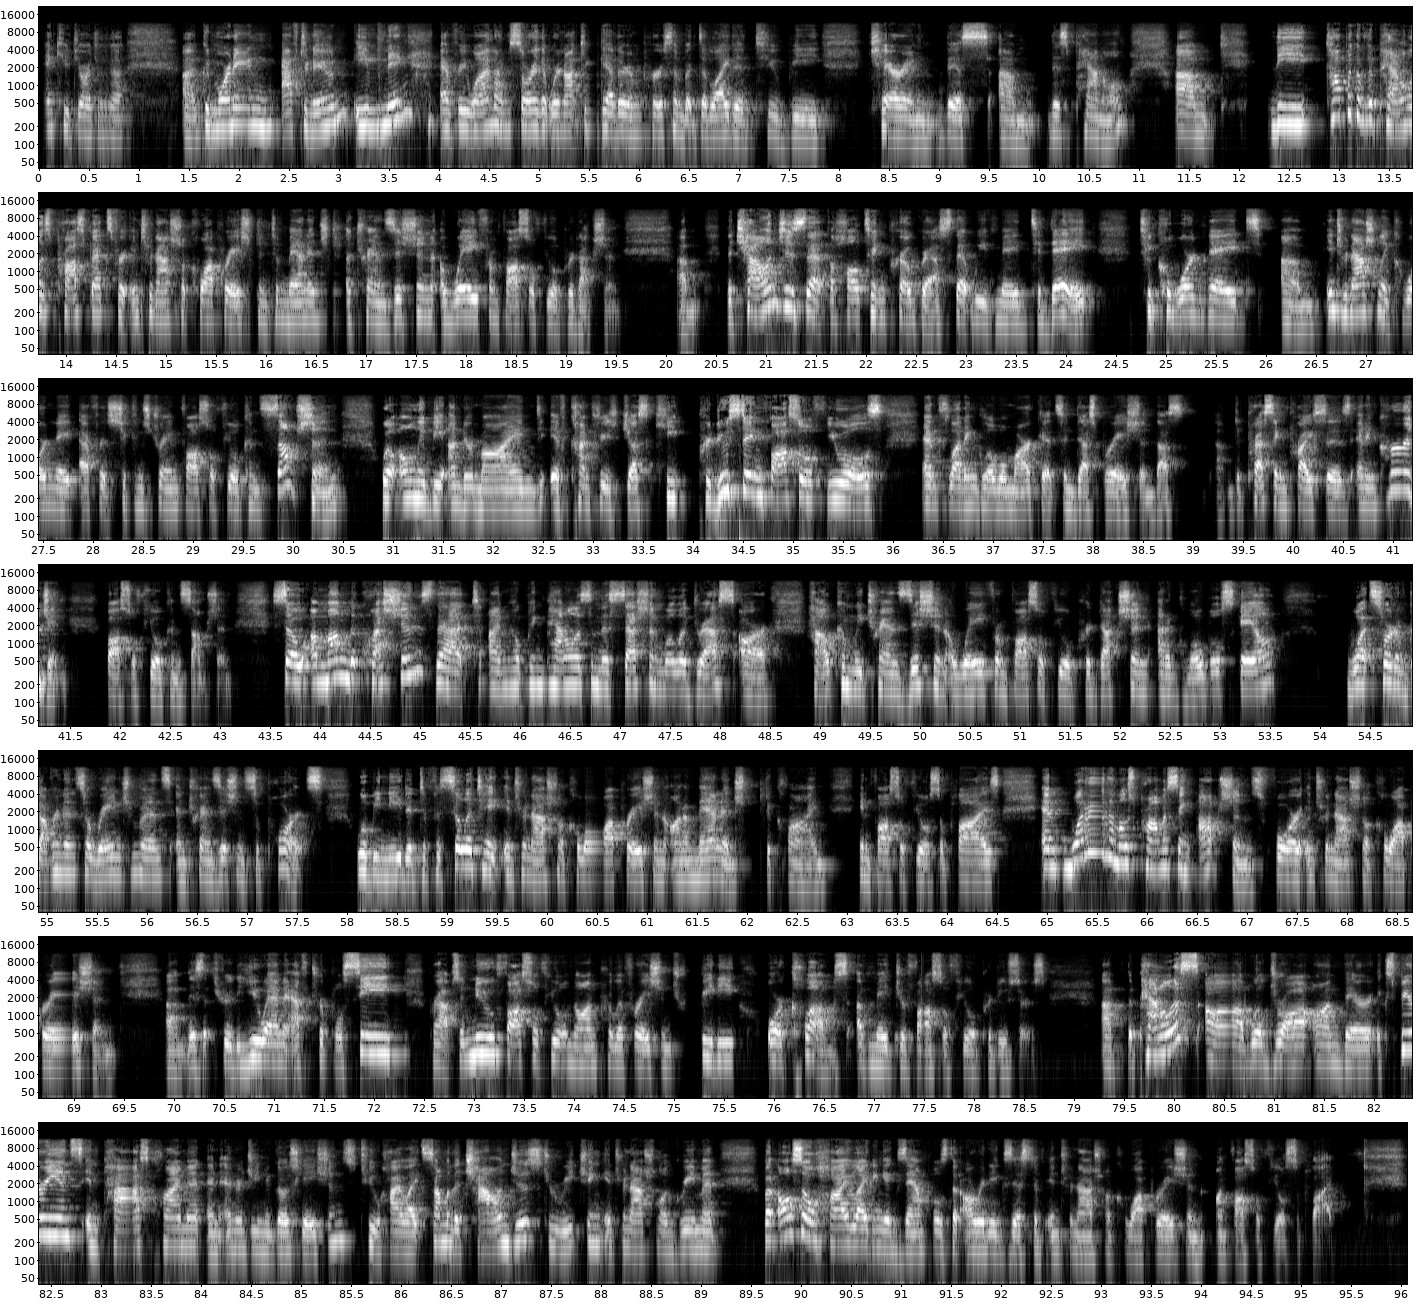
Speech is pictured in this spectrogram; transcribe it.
Thank you, Georgia. Uh, good morning, afternoon, evening, everyone. I'm sorry that we're not together in person, but delighted to be chairing this, um, this panel. Um, the topic of the panel is prospects for international cooperation to manage a transition away from fossil fuel production. Um, the challenge is that the halting progress that we've made to date to coordinate, um, internationally coordinate efforts to constrain fossil fuel consumption will only be undermined if countries just keep producing fossil fuels and flooding global markets in desperation, thus um, depressing prices and encouraging fossil fuel consumption. So among the questions that I'm hoping panelists in this session will address are, how can we transition away from fossil fuel production at a global scale? What sort of governance arrangements and transition supports will be needed to facilitate international cooperation on a managed decline in fossil fuel supplies? And what are the most promising options for international cooperation? Um, is it through the UNFCCC, perhaps a new fossil fuel non-proliferation treaty, or clubs of major fossil fuel producers? Uh, the panelists uh, will draw on their experience in past climate and energy negotiations to highlight some of the challenges to reaching international agreement, but also highlighting examples that already exist of international cooperation on fossil fuel supply.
